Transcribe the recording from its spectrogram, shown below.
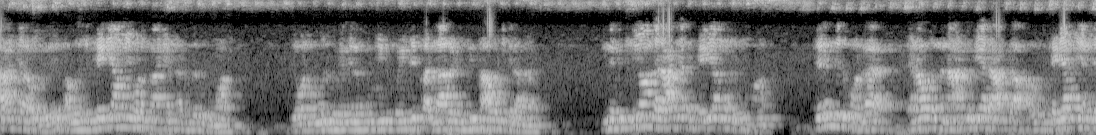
ராஜாவுக்கு அவருக்கு தெரியாமல் இவ்வளோ காரியம் நடந்திருக்குமா இவனை ஊருக்கு வெளியில் கூட்டிகிட்டு போயிட்டு கல்லால் அடித்து சாவடிக்கிறாங்க. இந்த விஷயம் அந்த ராஜாவுக்கு தெரியாமல் இருக்குமா? தெரிஞ்சிருக்கும்ல. ஏன்னா அவர் இந்த நாட்டுடைய ராஜா அவருக்கு தெரியாமல் எந்த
